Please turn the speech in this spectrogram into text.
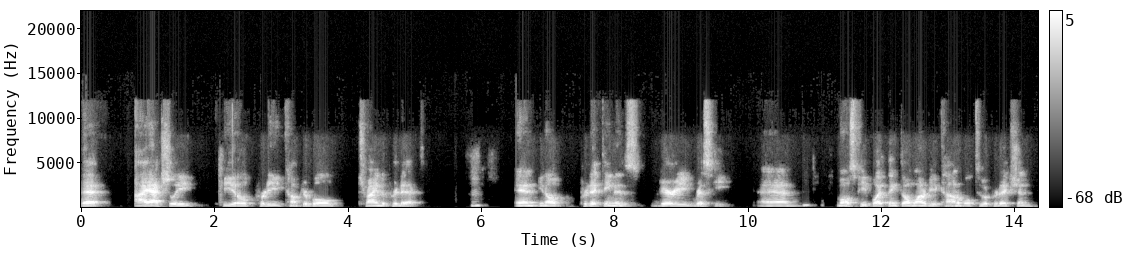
that I actually feel pretty comfortable trying to predict. Hmm. And, you know, predicting is very risky. And hmm. most people, I think, don't want to be accountable to a prediction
